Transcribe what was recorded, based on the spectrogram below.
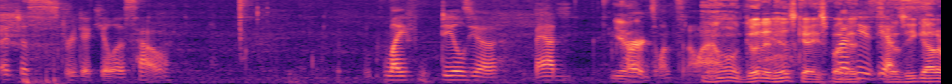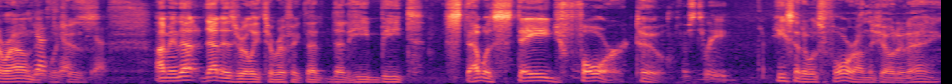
It's just ridiculous how life deals you bad Yeah. cards once in a while. Well, good in his case, but, But it, he's- because he got around Yes, it, which yes, is, yes. I mean, that that is really terrific that that he beat. That was stage four too. There's three. He said it was four on the show today.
